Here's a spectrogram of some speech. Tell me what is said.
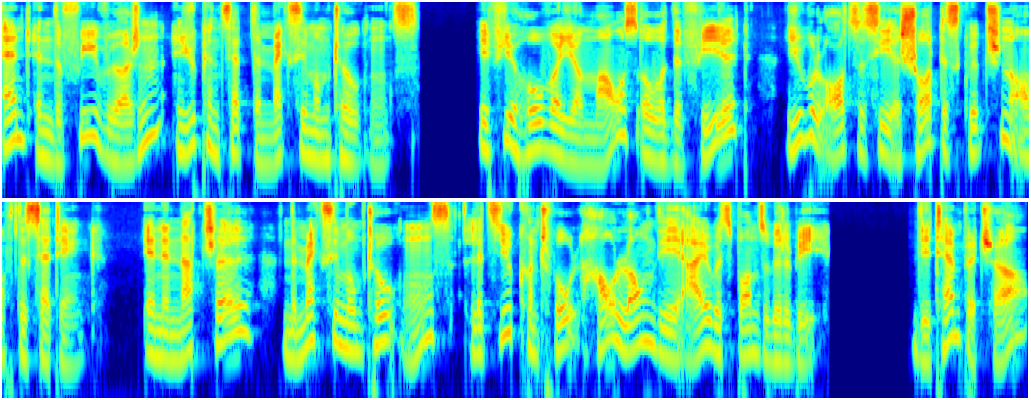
and in the free version you can set the maximum tokens. If you hover your mouse over the field, you will also see a short description of the setting. In a nutshell, the maximum tokens lets you control how long the AI response will be. The temperature,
